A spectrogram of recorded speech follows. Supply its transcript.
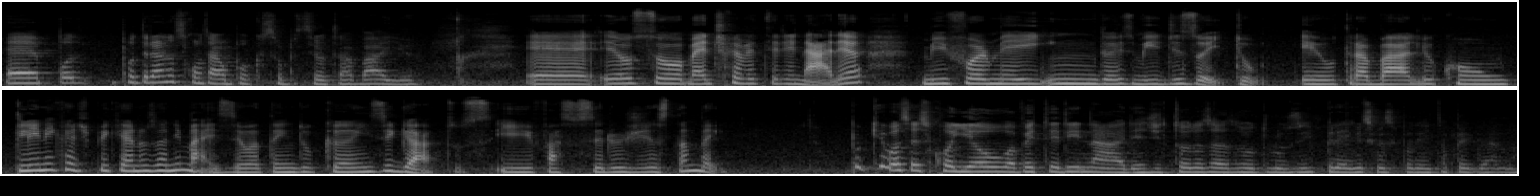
É, po- poderá nos contar um pouco sobre o seu trabalho? É, eu sou médica veterinária, me formei em 2018. Eu trabalho com clínica de pequenos animais. Eu atendo cães e gatos e faço cirurgias também. Por que você escolheu a veterinária de todos os outros empregos que você poderia estar pegando?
